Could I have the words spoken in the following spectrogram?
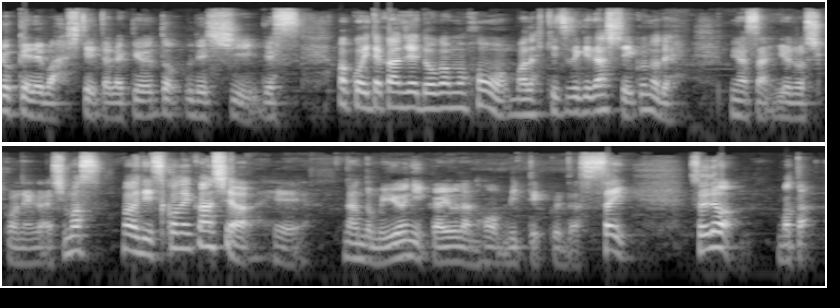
良ければしていただけると嬉しいです。まあ、こういった感じで動画の方もまだ引き続き出していくので、皆さんよろしくお願いします。まあ、ディスコに関しては、えー何度も言うように概要欄の方を見てください。それでは、また。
